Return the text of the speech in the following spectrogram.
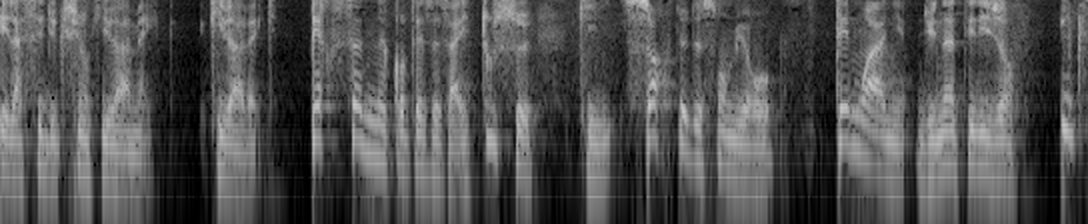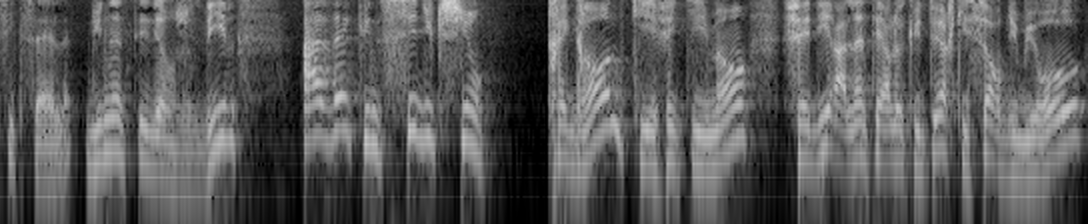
et la séduction qui va avec. Qui va avec. Personne ne conteste ça. Et tous ceux qui sortent de son bureau témoignent d'une intelligence XXL, d'une intelligence vive, avec une séduction très grande qui effectivement fait dire à l'interlocuteur qui sort du bureau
